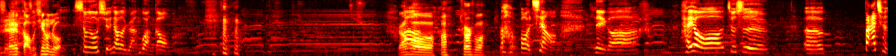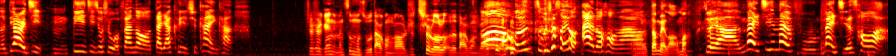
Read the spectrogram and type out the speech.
是能是搞不清楚。声优学校的软广告嘛。然后啊，圈儿说，啊，抱歉啊，那个还有哦就是呃。八犬的第二季，嗯，第一季就是我翻到，大家可以去看一看。这是给你们字幕组打广告，是赤裸裸的打广告。哦，我们组是很有爱的，好吗？啊，耽美郎嘛，对啊，卖鸡卖腐卖节操啊！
